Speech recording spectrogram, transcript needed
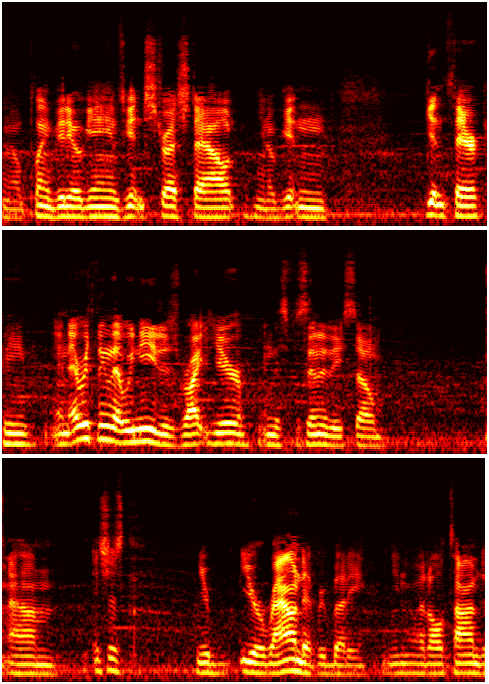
you know, playing video games, getting stretched out, you know, getting getting therapy, and everything that we need is right here in this vicinity. So um, it's just you're you're around everybody, you know, at all times.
